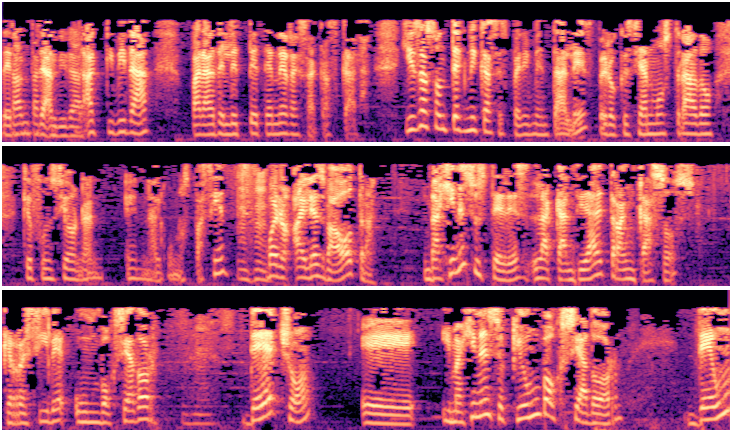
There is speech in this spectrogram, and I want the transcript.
de- Tanta de- actividad. actividad para detener esa cascada. Y esas son técnicas experimentales, pero que se han mostrado que funcionan en algunos pacientes. Bueno, ahí les va otra. Imagínense ustedes la cantidad de trancazos que recibe un boxeador. De hecho, eh, imagínense que un boxeador de un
